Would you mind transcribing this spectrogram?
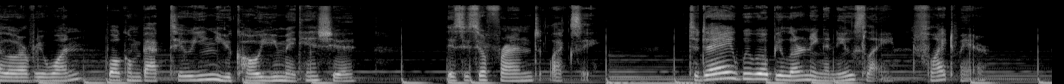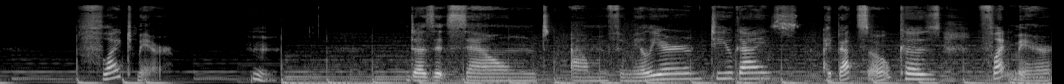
Hello everyone, welcome back to 英语口语每天学. This is your friend Lexie. Today we will be learning a new slang, flightmare. Flightmare. Hmm. Does it sound um familiar to you guys? I bet so, cause flightmare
